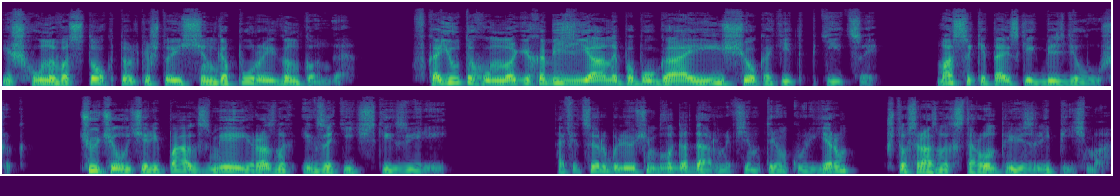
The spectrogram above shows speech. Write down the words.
и шхуна «Восток» только что из Сингапура и Гонконга. В каютах у многих обезьяны, попугаи и еще какие-то птицы. Масса китайских безделушек. Чучело черепах, змей и разных экзотических зверей. Офицеры были очень благодарны всем трем курьерам, что с разных сторон привезли письма.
